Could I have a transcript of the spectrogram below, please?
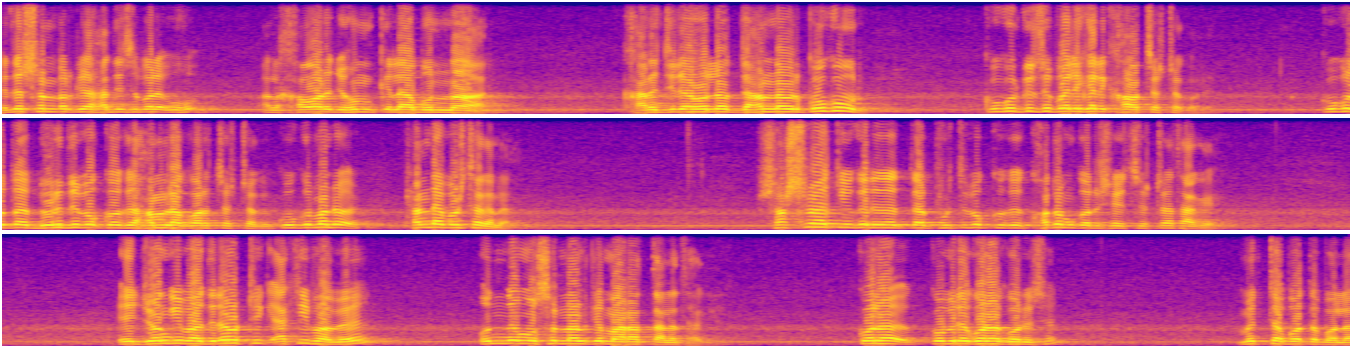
এদের সম্পর্কে হাদিসে বলে আল খাওয়ার হুম কিলাবুন্নার খারেজিরা হলো জাহান্নামের কুকুর। কুকুর কিছু পেলে খালি খাওয়ার চেষ্টা করে। কুকুর তার বিরোধী পক্ষকে হামলা করার চেষ্টা করে। কুকুর মানে ঠান্ডায় বসে থাকে না। সবসময় কী করে তার প্রতিপক্ষকে খতম করে সেই চেষ্টা থাকে। এই জঙ্গিবাদীরাও ঠিক একইভাবে অন্য মুসলমানকে মারার তালে থাকে। কোন কবিরা গোনা করেছে। মিথ্যা পথে বলা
